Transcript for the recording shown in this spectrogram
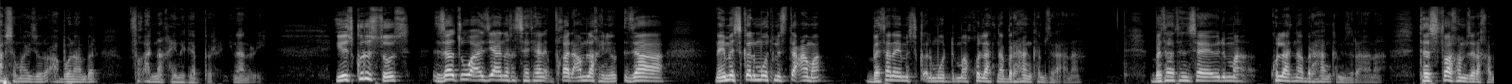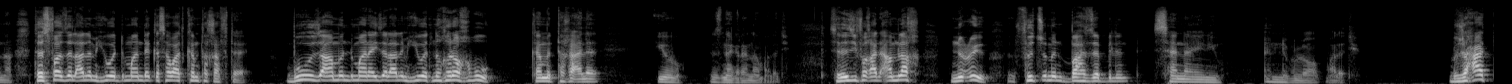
ኣብ ሰማይ ዘሎ ኣቦና እምበር ፍቓድና ከይንገብር ኢና ንርኢ። ኢየሱስ ክርስቶስ እዛ ጽዋእ እዚኣ ንኽሰትያ ፍቓድ ኣምላኽ እዩ ነይሩ። እዛ ናይ መስቀል ሞት ምስ ጠዓማ በታ ናይ መስቀል ሞት ድማ ኩላትና ብርሃን ከም ዝረኣና በታ ትንሳኤኡ ድማ ኩላትና ብርሃን ከም ዝረኣና ተስፋ ከም ዝረኸብና ተስፋ ዘለኣለም ህይወት ድማ ንደቂ ሰባት ከም ተኸፍተ ብኡ ዝኣመኑ ድማ ናይ ዘለኣለም ህይወት ንኽረኽቡ ከም እተኻእለ እዩ ዝነግረና ማለት እዩ ስለዚ ፍቓድ ኣምላኽ ንዑ እዩ ፍፁምን ባህ ዘብልን ሰናይን እዩ እንብሎ ማለት እዩ ብዙሓት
